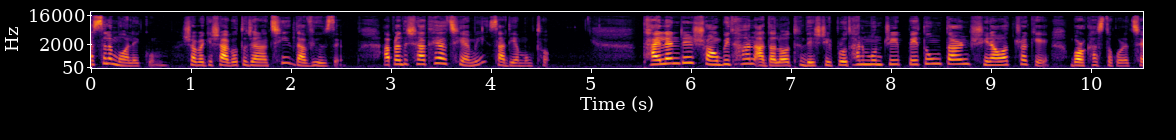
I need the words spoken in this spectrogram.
আসসালামু আলাইকুম। সবাইকে স্বাগত জানাচ্ছি দ্য ভিউজে। আপনাদের সাথে আছি আমি সাদিয়া মুগ্ধ। থাইল্যান্ডের সংবিধান আদালত দেশটির প্রধানমন্ত্রী পেতং তার্ন সিনাওয়াত্রাকে বরখাস্ত করেছে।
